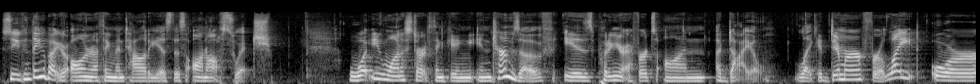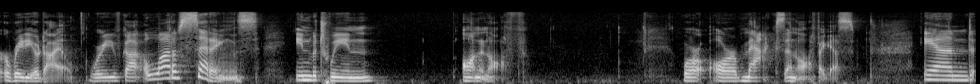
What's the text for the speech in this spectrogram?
So you can think about your all or nothing mentality as this on off switch. What you want to start thinking in terms of is putting your efforts on a dial, like a dimmer for a light or a radio dial, where you've got a lot of settings in between on and off, or, or max and off, I guess. And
